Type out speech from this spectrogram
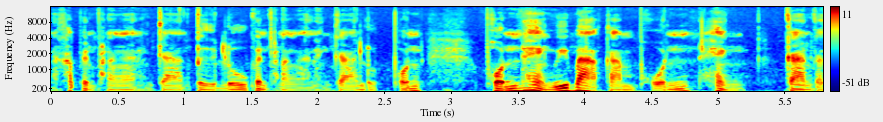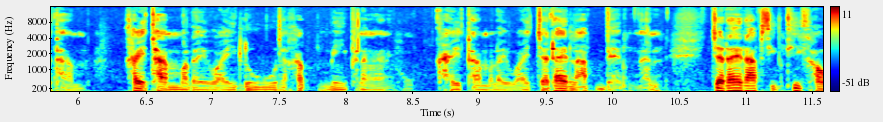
นะครับเป็นพลังงานแห่งการตื่นรู้เป็นพลังงานแห่งการหลุดพ้น ผลแห่งวิบากกรรมผลแห่งการกระทำใครทำอะไรไว้รู้นะครับ มีพลังงานของใครทำอะไรไว้จะได้รับแบบนั้น จะได้รับสิ่งที่เขา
